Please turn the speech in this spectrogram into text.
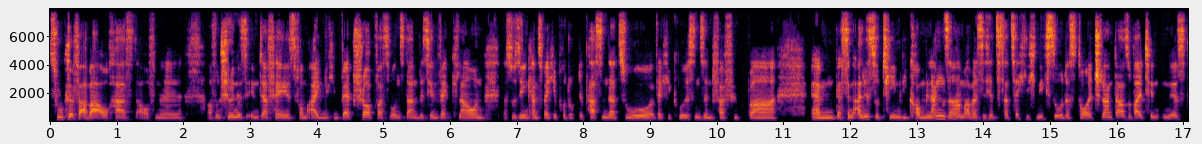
Zugriff aber auch hast auf eine, auf ein schönes Interface vom eigentlichen Webshop, was wir uns da ein bisschen wegklauen, dass du sehen kannst, welche Produkte passen dazu, welche Größen sind verfügbar. Ähm, das sind alles so Themen, die kommen langsam, aber es ist jetzt tatsächlich nicht nicht so, dass Deutschland da so weit hinten ist.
